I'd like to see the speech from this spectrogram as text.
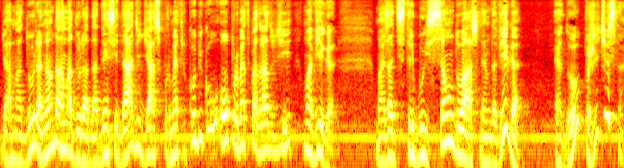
de armadura, não da armadura, da densidade de aço por metro cúbico ou por metro quadrado de uma viga. Mas a distribuição do aço dentro da viga é do projetista.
